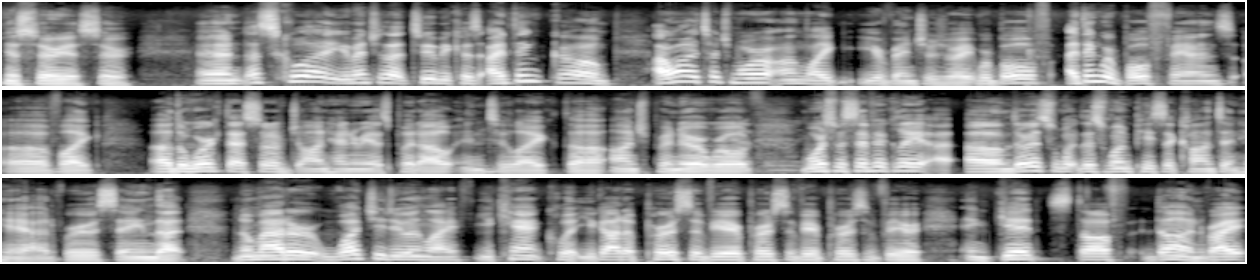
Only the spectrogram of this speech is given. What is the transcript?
Yes, sir. Yes, sir. And that's cool that you mentioned that too, because I think um, I want to touch more on like your ventures. Right? We're both. I think we're both fans of like uh, the work that sort of John Henry has put out into like the entrepreneur world. Definitely. More specifically, uh, um, there was this one piece of content he had where he was saying that no matter what you do in life, you can't quit. You got to persevere, persevere, persevere, and get stuff done, right?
